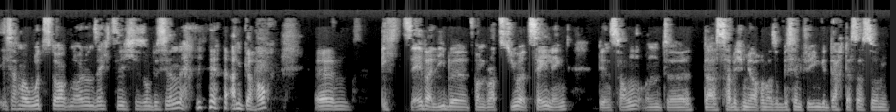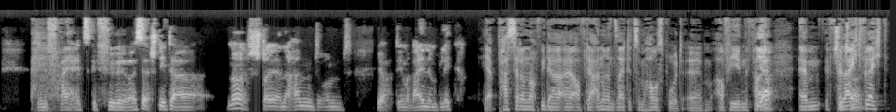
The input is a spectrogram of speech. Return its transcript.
ich sag mal Woodstock 69 so ein bisschen angehaucht. Ähm, ich selber liebe von Rod Stewart Sailing den Song und äh, das habe ich mir auch immer so ein bisschen für ihn gedacht, dass das so ein, ein Freiheitsgefühl, weißt du, er steht da, ne, Steuer in der Hand und ja, den Rhein im Blick. Ja, passt ja dann noch wieder äh, auf der anderen Seite zum Hausboot. Ähm, auf jeden Fall. Ja, ähm, vielleicht, total. vielleicht,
